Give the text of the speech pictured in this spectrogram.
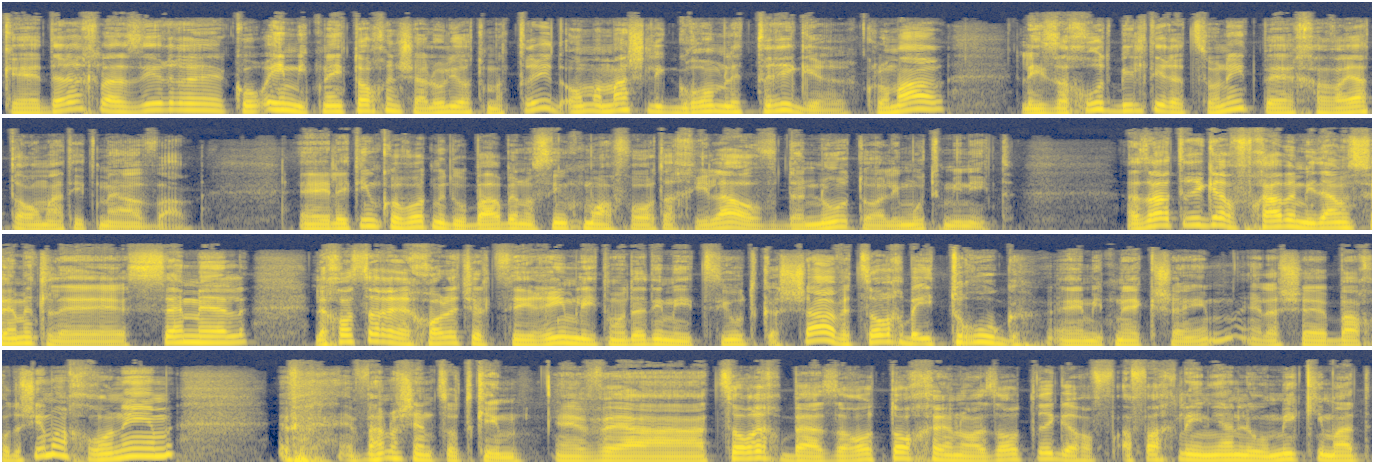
כדרך להזהיר אה, קוראים מפני תוכן שעלול להיות מטריד, או ממש לגרום לטריגר, כלומר, להיזכרות בלתי רצונית בחוויה טראומטית מהעבר. אה, לעיתים קרובות מדובר בנושאים כמו הפרעות אכילה, אובדנות או אלימות מינית. אזהרת טריגר הפכה במידה מסוימת לסמל לחוסר היכולת של צעירים להתמודד עם מציאות קשה וצורך באתרוג אה, מפני קשיים, אלא שבחודשים האחרונים הבנו שהם צודקים. אה, והצורך באזהרות תוכן או אזהרות טריגר הפך לעניין לאומי כמעט,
